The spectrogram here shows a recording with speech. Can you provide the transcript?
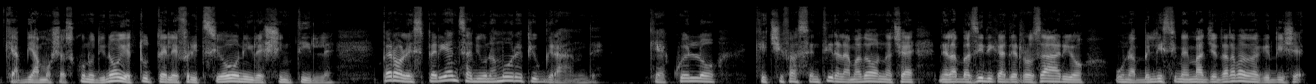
che abbiamo ciascuno di noi e tutte le frizioni, le scintille, però l'esperienza di un amore più grande, che è quello che ci fa sentire la Madonna. C'è nella Basilica del Rosario una bellissima immagine della Madonna che dice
